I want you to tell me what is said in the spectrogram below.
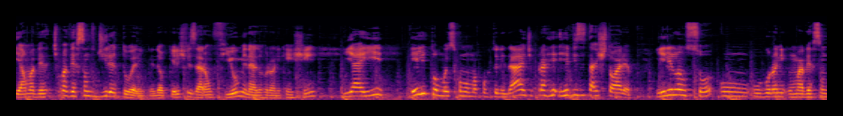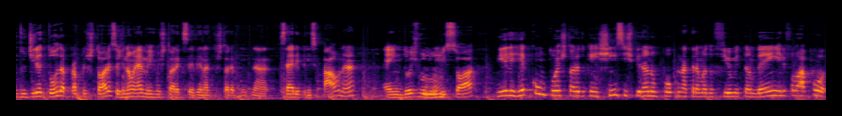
Que é uma tipo a versão do diretor, entendeu? Porque eles fizeram um filme, né, do Rurouni Kenshin, e aí ele tomou isso como uma oportunidade pra re- revisitar a história. E ele lançou um, o Rurouni- uma versão do diretor da própria história, ou seja, não é a mesma história que você vê na, história, na série principal, né? É em dois volumes só. E ele recontou a história do Kenshin, se inspirando um pouco na trama do filme também. E ele falou: ah, pô,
